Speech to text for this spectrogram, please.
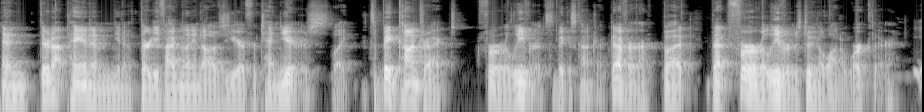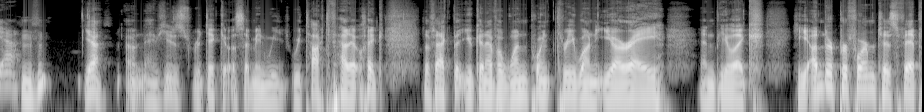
And they're not paying him, you know, $35 million a year for 10 years. Like it's a big contract for a reliever. It's the biggest contract ever. But that for a reliever is doing a lot of work there. Yeah. Mm-hmm. Yeah, oh, no, he's ridiculous. I mean, we we talked about it like the fact that you can have a 1.31 ERA and be like, he underperformed his FIP.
